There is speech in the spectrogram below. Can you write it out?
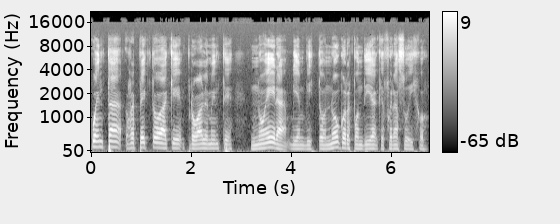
cuenta respecto a que probablemente no era bien visto, no correspondía que fueran su hijo,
